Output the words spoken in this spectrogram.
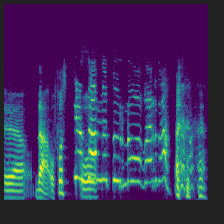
Uh, da, a fost... Ce o... înseamnă turnover, da?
